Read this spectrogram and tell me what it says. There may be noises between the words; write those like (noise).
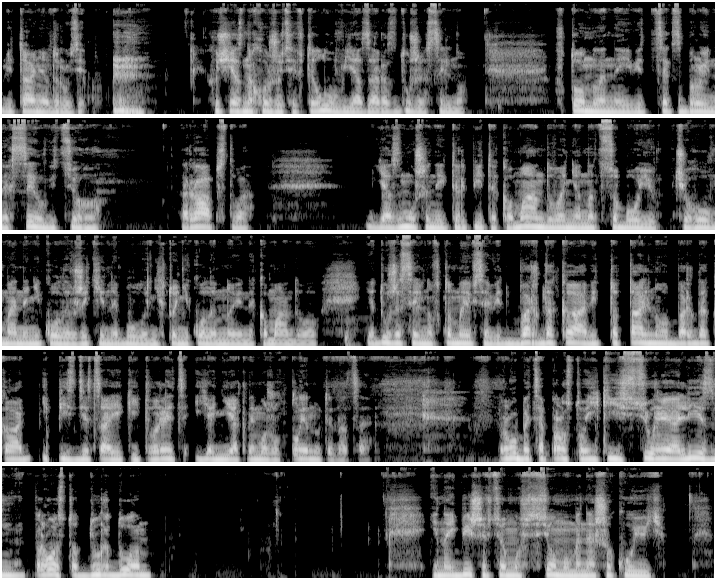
Вітання, друзі. (clears throat) Хоч я знаходжуся в тилу, я зараз дуже сильно втомлений від цих Збройних сил, від цього рабства. Я змушений терпіти командування над собою, чого в мене ніколи в житті не було, ніхто ніколи мною не командував. Я дуже сильно втомився від бардака, від тотального бардака і піздіця, який твориться, і я ніяк не можу вплинути на це. Робиться просто якийсь сюрреалізм, просто дурдом. І найбільше в цьому всьому мене шокують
